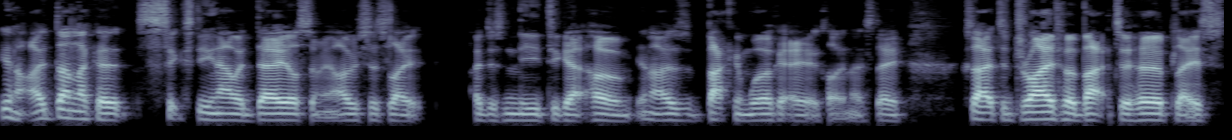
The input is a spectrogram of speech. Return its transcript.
You know, I'd done like a 16 hour day or something. I was just like, I just need to get home. You know, I was back in work at eight o'clock the next day because I had to drive her back to her place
